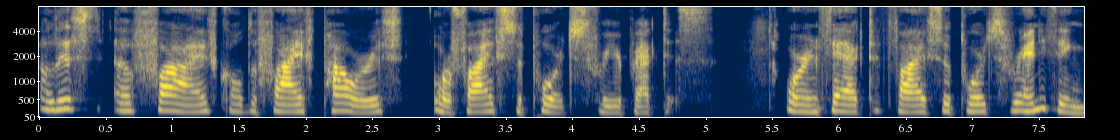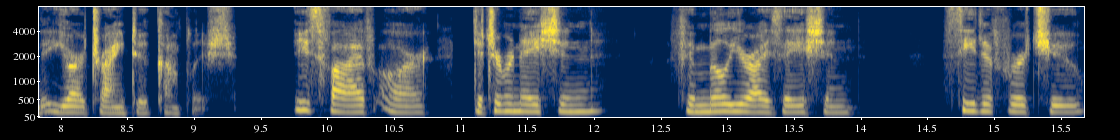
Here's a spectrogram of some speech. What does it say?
a list of five called the five powers or five supports for your practice, or in fact, five supports for anything that you are trying to accomplish. These five are determination, familiarization, seed of virtue,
